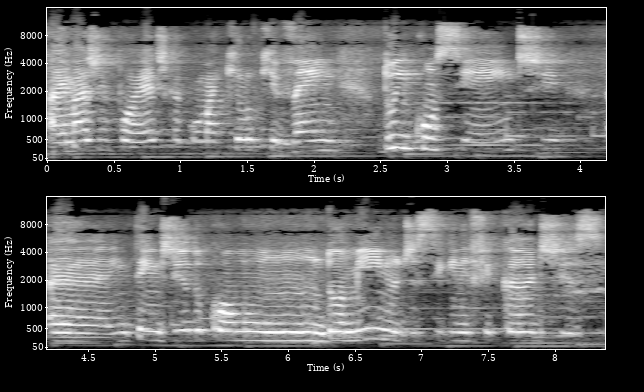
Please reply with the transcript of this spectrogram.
a imagem poética como aquilo que vem do inconsciente, é, entendido como um domínio de significantes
